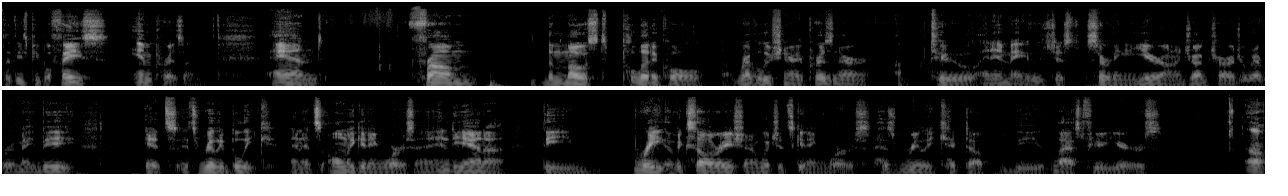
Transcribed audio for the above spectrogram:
that these people face in prison, and from the most political revolutionary prisoner um, to an inmate who's just serving a year on a drug charge or whatever it may be, it's it's really bleak and it's only getting worse. And in Indiana, the rate of acceleration at which it's getting worse has really kicked up the last few years. Um,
